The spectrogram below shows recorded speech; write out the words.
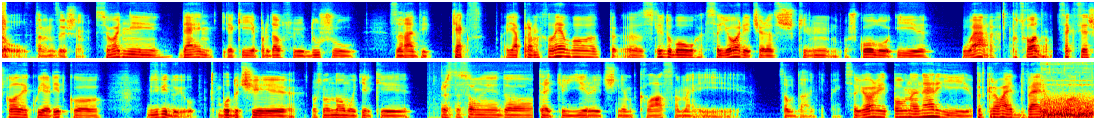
Йоу, транзишн. Сьогодні день, який я продав свою душу заради кекс. Я примхливо е, слідував Сайорі через шкільну школу і вверх по сходам. Секція школи, яку я рідко відвідую, будучи в основному тільки пристосований до третьоїричним класами і завданнями. Сайорі повна енергії, відкриває двері в клас.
